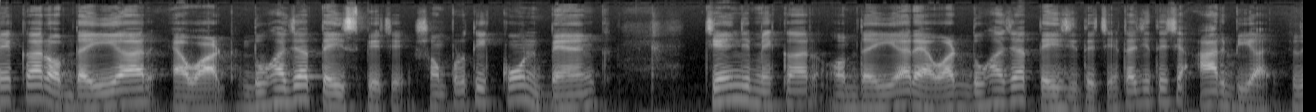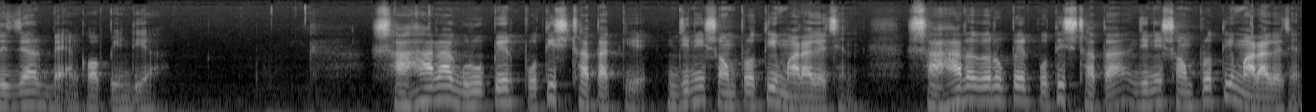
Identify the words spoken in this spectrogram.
maker of the year award দু হাজার তেইশ পেয়েছে? সম্প্রতি কোন bank change maker of the year award দু হাজার তেইশ জিতেছে। এটা জিতেছে R B I, reserve bank of India. Sahara গ্রুপের প্রতিষ্ঠাতাকে যিনি সম্প্রতি মারা গেছেন। সাহারা গ্রুপের প্রতিষ্ঠাতা যিনি সম্প্রতি মারা গেছেন,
